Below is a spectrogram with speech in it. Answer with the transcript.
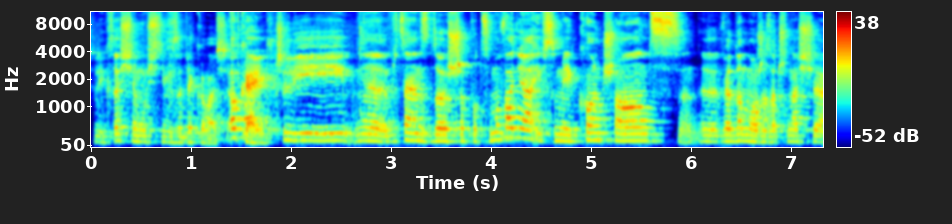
Czyli ktoś się musi nim zaopiekować. Okej, czyli e, wracając do jeszcze podsumowania i w sumie kończąc, e, wiadomo, że zaczyna się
